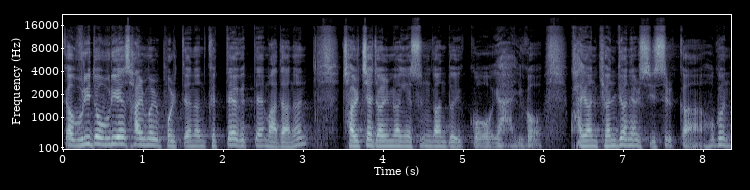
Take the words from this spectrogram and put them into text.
그러니까 우리도 우리의 삶을 볼 때는 그때 그때마다는 절체절명의 순간도 있고, 야 이거 과연 견뎌낼 수 있을까, 혹은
